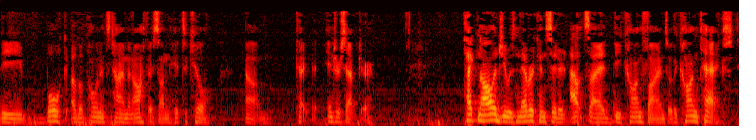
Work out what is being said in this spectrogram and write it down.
the bulk of opponents' time in office on the hit to kill um, te- interceptor, technology was never considered outside the confines or the context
